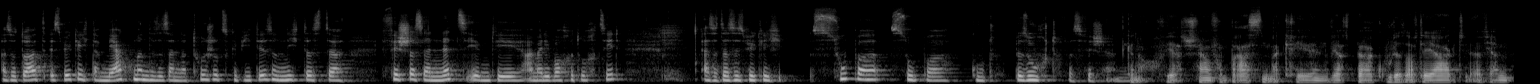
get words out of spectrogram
Also dort ist wirklich, da merkt man, dass es ein Naturschutzgebiet ist und nicht, dass der Fischer sein Netz irgendwie einmal die Woche durchzieht. Also das ist wirklich super, super gut besucht, was Fische angeht. Genau, wir schwärmen von Brassen, Makrelen, wir haben Barracudas auf der Jagd, wir haben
